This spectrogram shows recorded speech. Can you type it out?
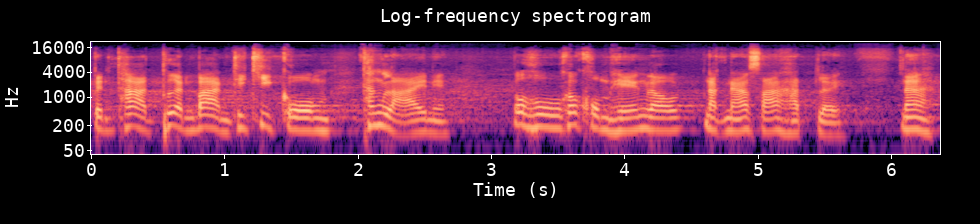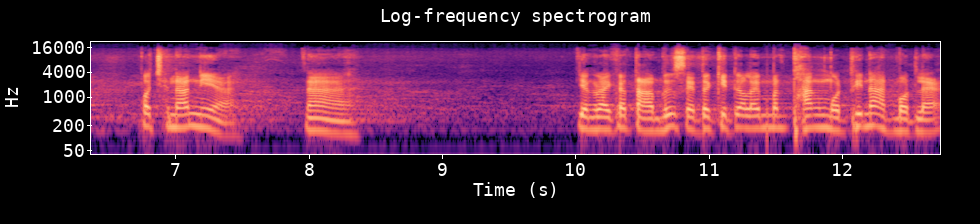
เป็นทาสเพื่อนบ้านที่ขี้โกงทั้งหลายเนี่ยโอ้โหเขาข่มเหงเราหนักหนาสาหัสเลยนะเพราะฉะนั้นเนี่ยนะอย่างไรก็ตามหรือเศรษฐกิจอะไรมันพังหมดพินาศหมดแหละ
